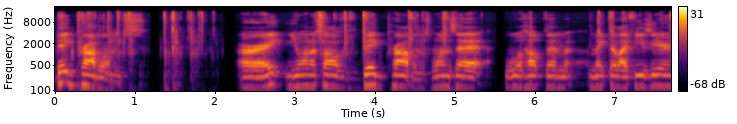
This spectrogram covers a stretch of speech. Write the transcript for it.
big problems. All right, you want to solve big problems, ones that will help them make their life easier.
